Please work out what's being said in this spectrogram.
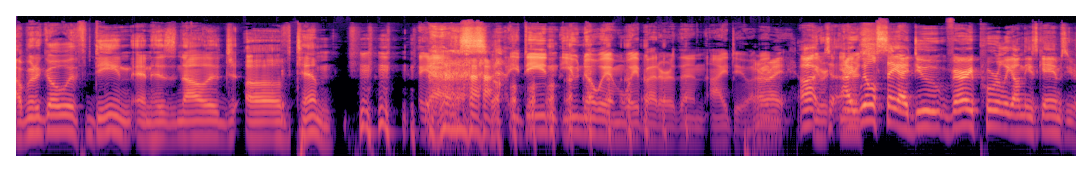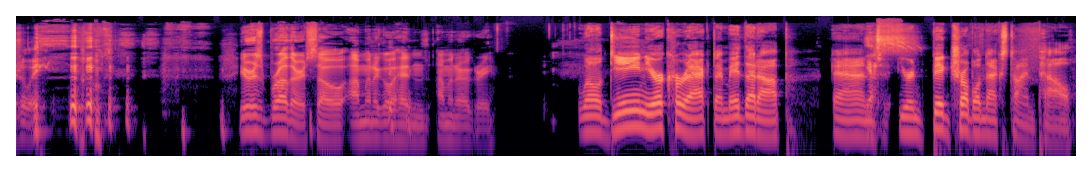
I'm gonna go with Dean and his knowledge of Tim. yeah, Dean, you know him way better than I do. I All mean, right. Uh, you're, you're I his- will say I do very poorly on these games usually. You're his brother, so I'm gonna go ahead and I'm gonna agree. Well, Dean, you're correct. I made that up, and Yes. you're in big trouble next time, pal.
